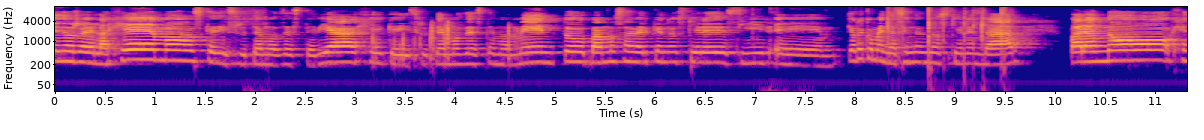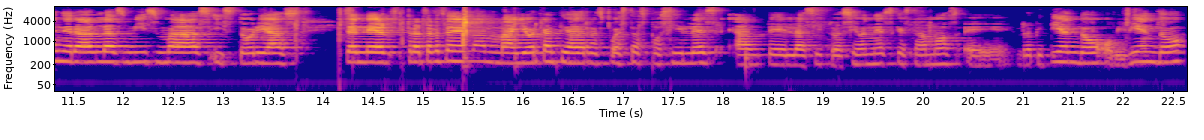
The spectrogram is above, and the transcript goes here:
que nos relajemos, que disfrutemos de este viaje, que disfrutemos de este momento. Vamos a ver qué nos quiere decir, eh, qué recomendaciones nos quieren dar para no generar las mismas historias, tener, tratar de tener la mayor cantidad de respuestas posibles ante las situaciones que estamos eh, repitiendo o viviendo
